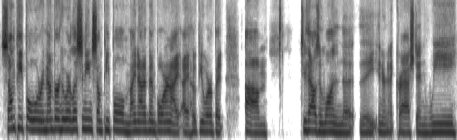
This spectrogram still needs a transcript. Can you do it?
some people will remember who are listening. Some people might not have been born. I, I hope you were, but um, 2001 the the internet crashed and we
